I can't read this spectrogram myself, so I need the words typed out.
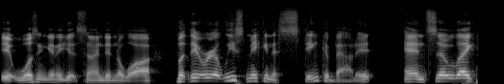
it wasn't going to get signed into law. But they were at least making a stink about it. And so, like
